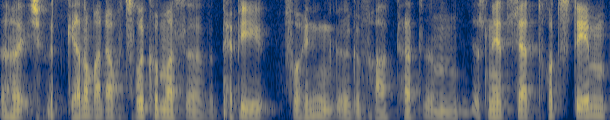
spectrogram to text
Äh, ich würde gerne mal darauf zurückkommen, was äh, Peppi vorhin äh, gefragt hat. Ähm, es sind jetzt ja trotzdem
